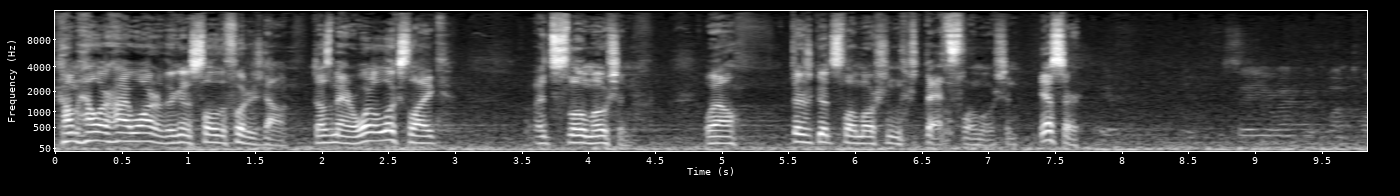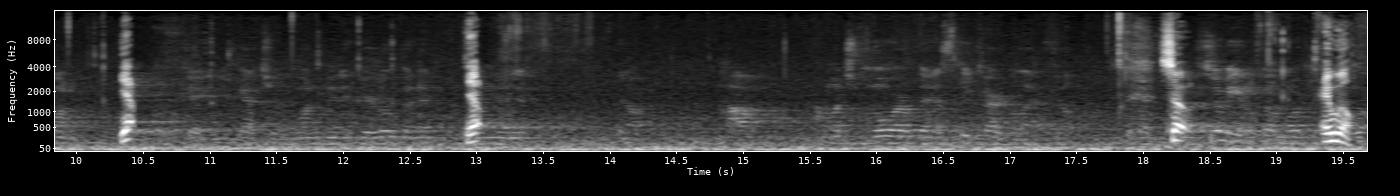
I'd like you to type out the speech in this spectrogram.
come hell or high water, they're going to slow the footage down. Doesn't matter what it looks like, it's slow motion. Well, there's good slow motion, there's bad slow motion. Yes, sir. If, say you went with 120. Yep. Okay, you've got your one minute, you're looping it. Yep. Minute, you know, how, how much more than a SD card will that fill? So. It will.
